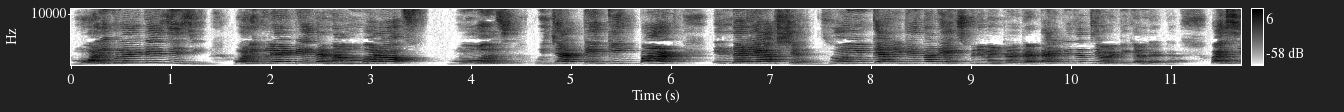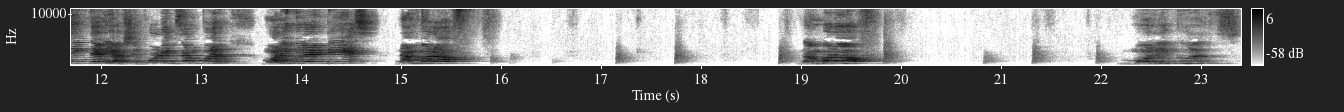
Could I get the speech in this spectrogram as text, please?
Molecularity is easy. Molecularity the number of moles which are taking part in the reaction. So you can, it is not experimental data, it is a theoretical data. By seeing the reaction, for example, molecularity is number of number of molecules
